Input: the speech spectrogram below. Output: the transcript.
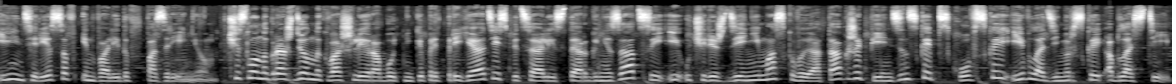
и интересов инвалидов по зрению. В число награжденных вошли работники предприятий, специалисты организаций и учреждений Москвы, а также Пензенской, Псковской и Владимирской областей.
